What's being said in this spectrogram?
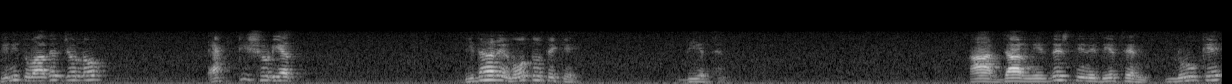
তিনি তোমাদের জন্য একটি শরিয়াত বিধানের মধ্য থেকে দিয়েছেন। আর যার নির্দেশ তিনি দিয়েছেন নূকে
